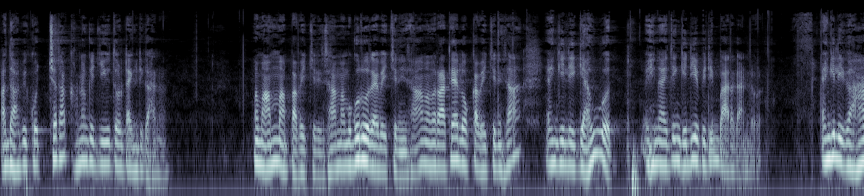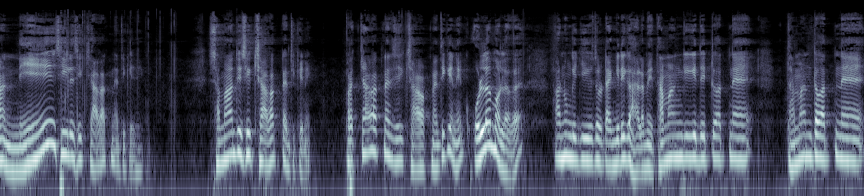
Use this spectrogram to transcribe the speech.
අද අපි කොච්චරක් අනුගේ ජීවිතවලට ඇඟිලි ගහනවද? මම අම්මා අප්පා වෙච්ච නිසා මම ගුරුවරයා වෙච්ච නිසා මම රටේ ලොක්කා වෙච්ච නිසා ඇඟිලි ගැහුවොත් එහෙනම් ඉතින් gediya පිටින් බාර ගන්න ඕන. ඇඟිලි ගහන්නේ සීල ශික්ෂාවක් නැති කෙනෙක්. සමාධි ශික්ෂාවක් නැති කෙනෙක්. ප්‍රඥාවක් නැති ශික්ෂාවක් නැති කෙනෙක් ඔලොමලව අනුන්ගේ ජීවිතවලට ඇඟිලි ගහලා මේ තමන්ගේ ගෙදෙට්ටවත් නැහැ තමන්ටවත් නැහැ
